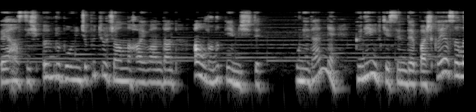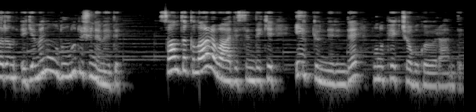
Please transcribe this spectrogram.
Beyaz diş ömrü boyunca bu tür canlı hayvandan avlanıp yemişti. Bu nedenle Güney ülkesinde başka yasaların egemen olduğunu düşünemedi. Santa Clara Vadisi'ndeki ilk günlerinde bunu pek çabuk öğrendi.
